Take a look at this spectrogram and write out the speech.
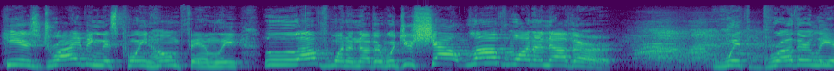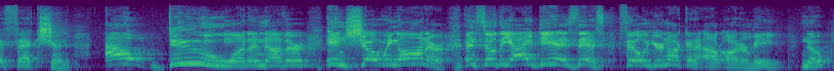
He is driving this point home, family. Love one another. Would you shout, Love one another? Love one With brotherly affection outdo one another in showing honor. And so the idea is this Phil, you're not going to out honor me. Nope,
